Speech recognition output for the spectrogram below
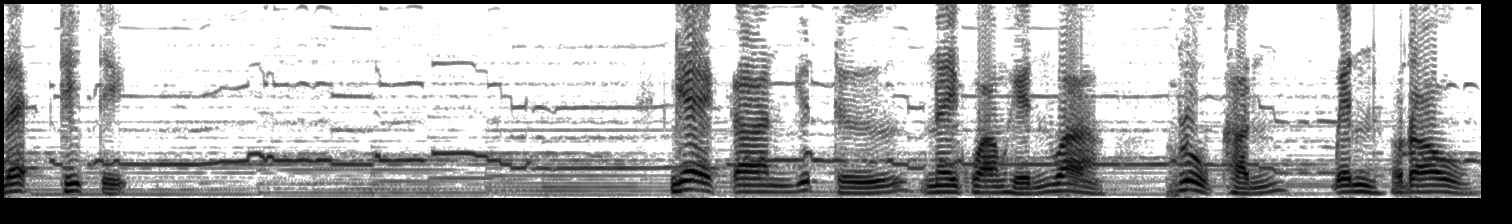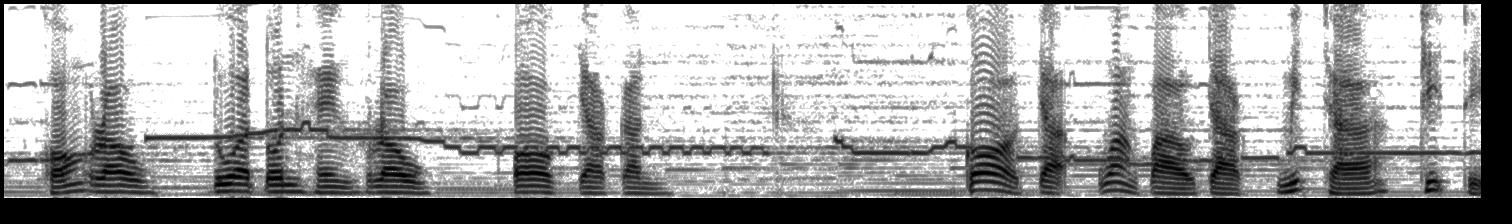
และทิฏฐิแยกการยึดถือในความเห็นว่า รูปขันเป็นเราของเราตัวตนแห่งเราออกจากกัน ก็จะว่างเปล่าจาก มิจฉาทิฏฐิ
